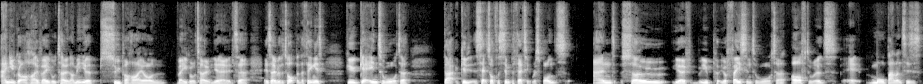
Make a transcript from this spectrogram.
and you've got a high vagal tone, I mean, you're super high on vagal tone. You know, it's uh, it's over the top. But the thing is, if you get into water, that gives, sets off the sympathetic response. And so, you know, if you put your face into water afterwards, it more balances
